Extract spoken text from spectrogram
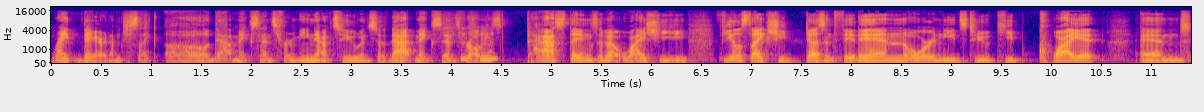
right there and i'm just like oh that makes sense for me now too and so that makes sense for all these past things about why she feels like she doesn't fit in or needs to keep quiet and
